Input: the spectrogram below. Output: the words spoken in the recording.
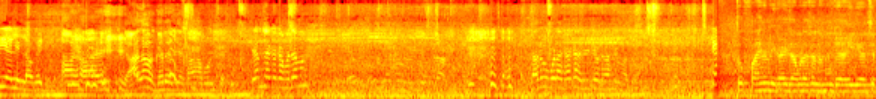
really love it hi hi. હાલો ઘરે જે કાકા બોલશે કેમ છે કાકા મજામાં? કરવું પડે કાકા વિડીયોગ્રાફીમાં તો. તો ફાઇનલી ગાઈઝ આપણે છે ને હું આવી ગયા છે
